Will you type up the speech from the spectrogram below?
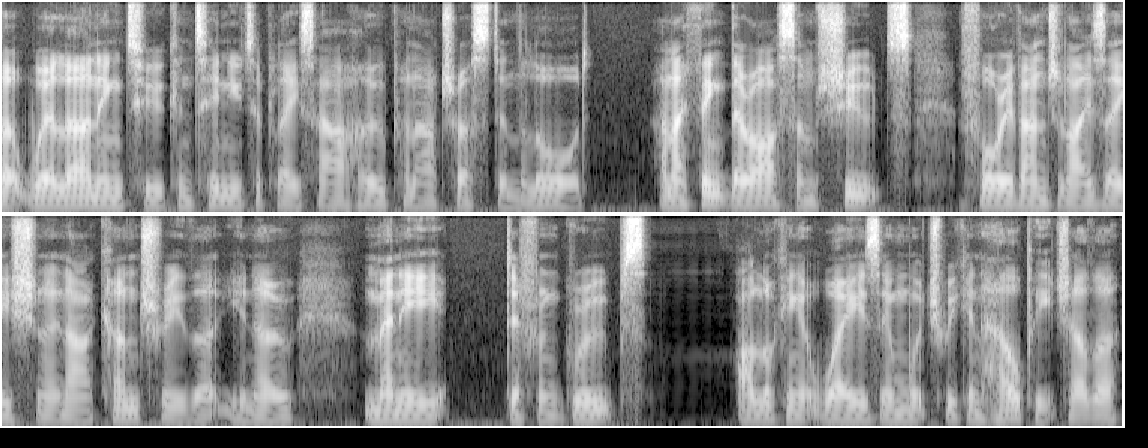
but we're learning to continue to place our hope and our trust in the Lord. And I think there are some shoots for evangelization in our country that, you know, many different groups are looking at ways in which we can help each other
